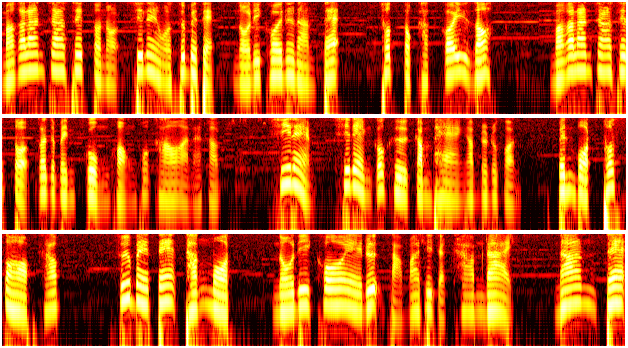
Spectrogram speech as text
マガランチャーセットの試練をすべて乗り越えるなんてちょっとかっこいいぞ มาการันจาเซตโตะก็จะเป็นกลุ่มของพวกเขาอะนะครับชิเรมชิเรมก็คือกำแพงครับทุกคนเป็นบททดสอบครับ ซื้อเบเตะทั้งหมดโนดิโคเอรุสามารถที่จะข้ามได้นั่นเตะ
